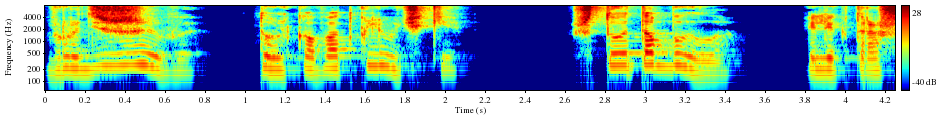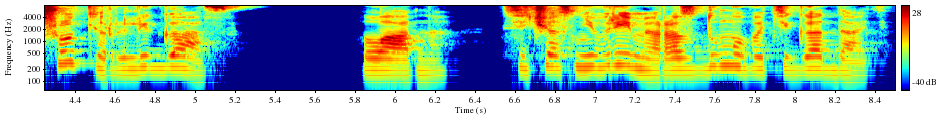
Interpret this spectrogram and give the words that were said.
Вроде живы, только в отключке. Что это было? Электрошокер или газ? Ладно, сейчас не время раздумывать и гадать.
